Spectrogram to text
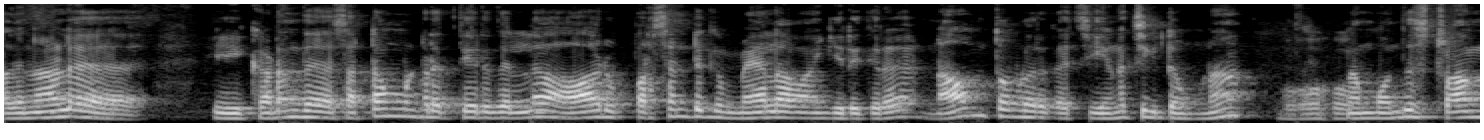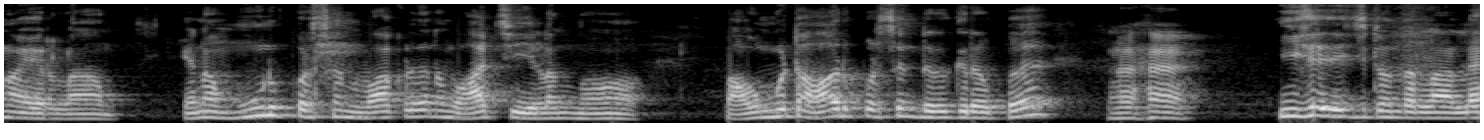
அதனால கடந்த சட்டமன்ற தேர்தலில் ஆறு பர்சன்ட்டுக்கு மேல வாங்கியிருக்கிற நாம் தமிழர் கட்சி இணைச்சிக்கிட்டோம்னா நம்ம வந்து ஸ்ட்ராங் ஆயிரலாம். ஏன்னா மூணு பர்சன்ட் வாக்குல தான் நம்ம ஆட்சி இழந்தோம். இப்போ அவங்ககிட்ட ஆறு பர்சன்ட் இருக்கிறப்ப ஆஹா. ஈஸியா ஜெயிச்சுட்டு வந்துடலாம்ல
